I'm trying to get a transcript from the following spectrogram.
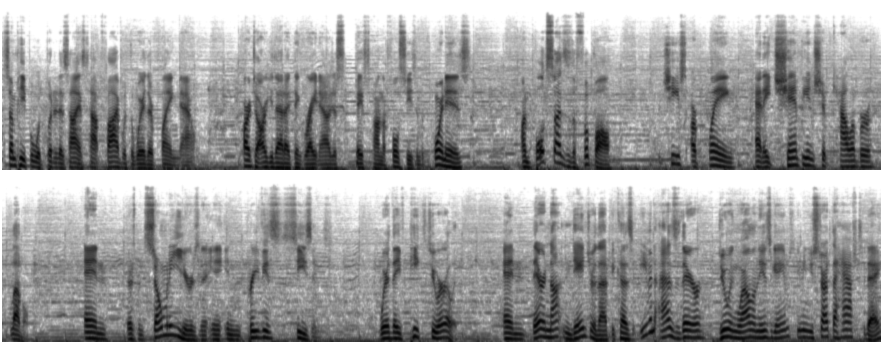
Some people would put it as high as top five with the way they're playing now. Hard to argue that, I think, right now, just based upon the full season. But the point is, on both sides of the football, the Chiefs are playing at a championship caliber level. And there's been so many years in, in, in previous seasons where they've peaked too early. And they're not in danger of that because even as they're doing well in these games, I mean, you start the half today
